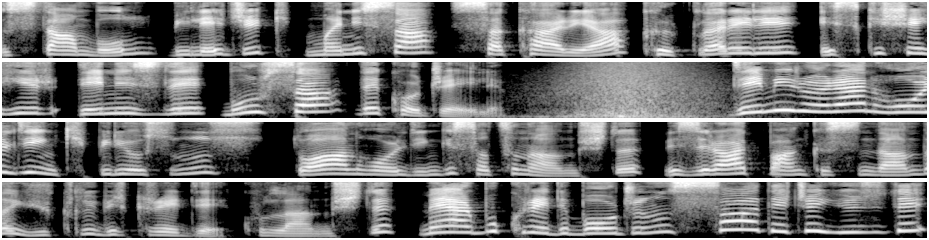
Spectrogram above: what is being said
İstanbul, Bilecik, Manisa, Sakarya, Kırklareli, Eskişehir, Denizli, Bursa ve Kocaeli. Demirören Holding biliyorsunuz Doğan Holding'i satın almıştı ve Ziraat Bankası'ndan da yüklü bir kredi kullanmıştı. Meğer bu kredi borcunun sadece yüzde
